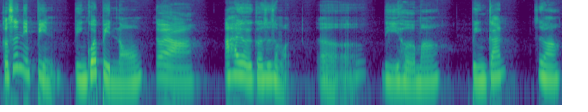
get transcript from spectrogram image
可是你饼饼归饼哦。对啊，啊，还有一个是什么？呃，礼盒吗？饼干是吗？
